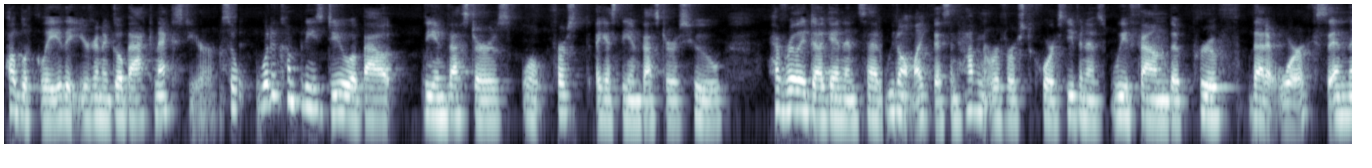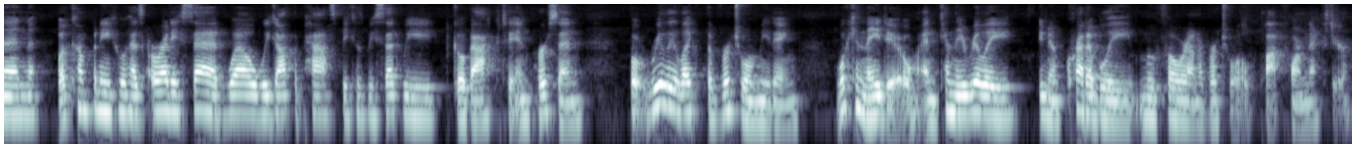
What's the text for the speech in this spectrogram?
publicly that you're going to go back next year. So, what do companies do about the investors? Well, first, I guess the investors who have really dug in and said, we don't like this and haven't reversed course, even as we've found the proof that it works. And then a company who has already said, well, we got the pass because we said we'd go back to in person, but really like the virtual meeting. What can they do? And can they really, you know, credibly move forward on a virtual platform next year?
